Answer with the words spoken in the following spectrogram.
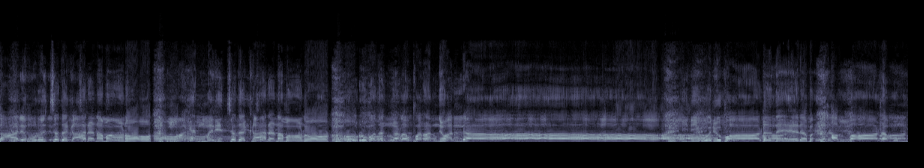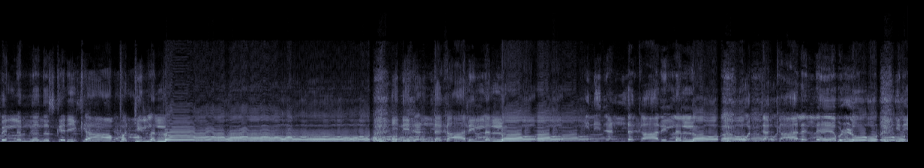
കാൽ മുറിച്ചത് കാരണമാണോ? മകൻ മരിച്ചത് കാരണമാണോ? ഉറുവതങ്ങൾ പറഞ്ഞു അല്ല. ഇനി ഒരുപാട് നേരം അള്ളാടെ മുമ്പിൽ നിന്ന് നിസ്കരിക്കാൻ പറ്റില്ലല്ലോ. ഇനി രണ്ട് കാലില്ലല്ലോ. ഇനി രണ്ട് കാലില്ലല്ലോ. ഒറ്റ കാലല്ലേ ഉള്ളൂ. ഇനി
